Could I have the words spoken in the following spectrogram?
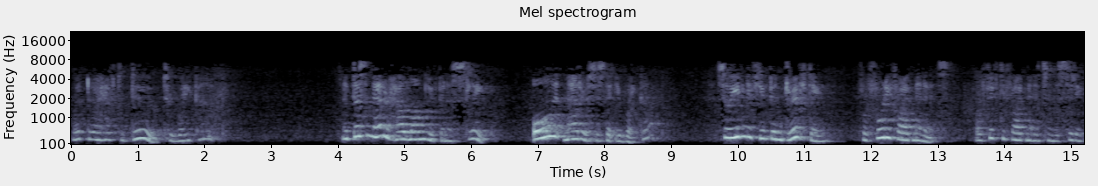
What do I have to do to wake up? It doesn't matter how long you've been asleep. All that matters is that you wake up. So even if you've been drifting for 45 minutes or 55 minutes in the sitting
